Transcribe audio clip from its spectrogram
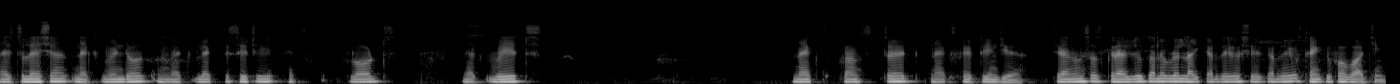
isolation next windows next electricity next floats next weights next constraint next 15 year channel subscribe ज़रूर कर लो वीडियो लाइक कर देगा शेयर कर देगा थैंक यू फॉर वाचिंग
